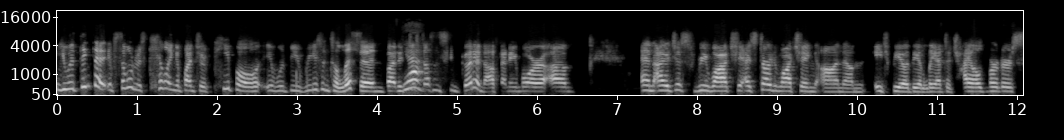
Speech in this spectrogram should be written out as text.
you would think that if someone was killing a bunch of people, it would be reason to listen, but it yeah. just doesn't seem good enough anymore. Um, and I just rewatched. I started watching on um, HBO the Atlanta child murders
